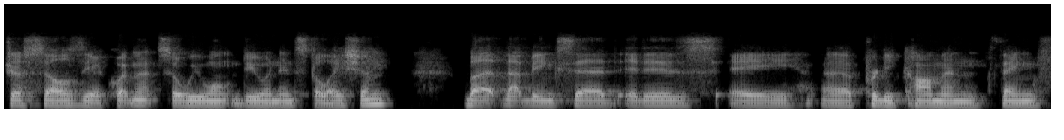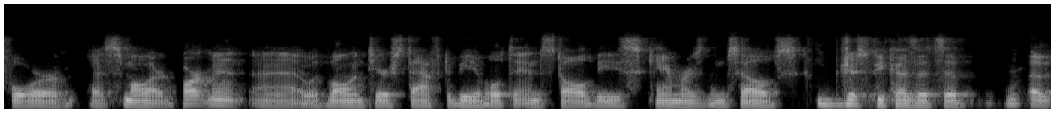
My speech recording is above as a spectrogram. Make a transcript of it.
just sells the equipment, so we won't do an installation. But that being said, it is a, a pretty common thing for a smaller department uh, with volunteer staff to be able to install these cameras themselves, just because it's a, a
